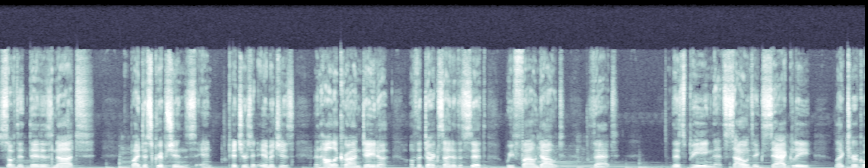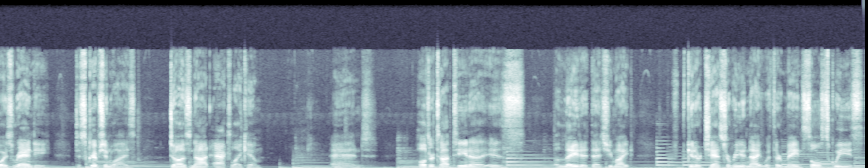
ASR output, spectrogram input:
something that is not by descriptions and pictures and images and holocron data of the dark side of the Sith. We found out that this being that sounds exactly like Turquoise Randy, description wise, does not act like him. And Halter Top Tina is elated that she might get a chance to reunite with her main soul squeeze.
